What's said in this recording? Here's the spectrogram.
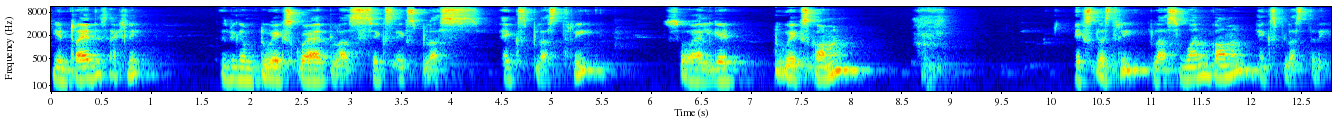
You can try this actually. This become 2x square plus 6x plus x plus 3. So I'll get 2x common, x plus 3 plus 1 common, x plus 3.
